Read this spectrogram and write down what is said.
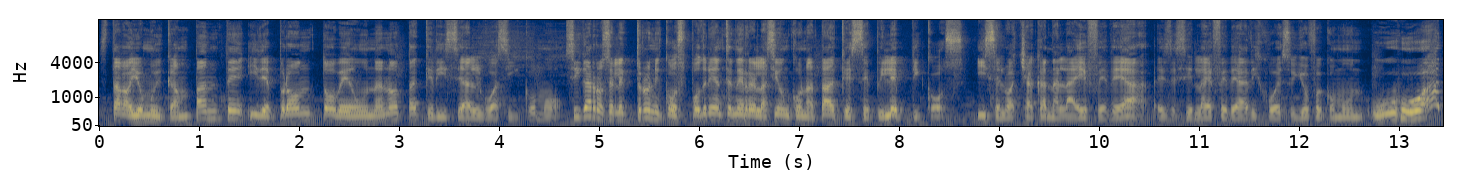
estaba yo muy campante y de pronto veo una nota que dice algo así como... Cigarros electrónicos podrían tener relación con ataques epilépticos y se lo achacan a la FDA. Es decir, la FDA dijo eso y yo fue como un... ¿What?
